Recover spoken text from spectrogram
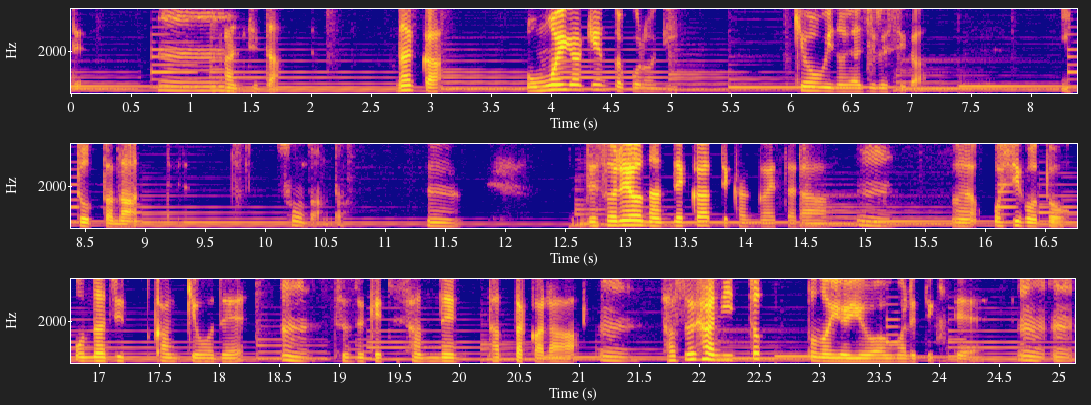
てうん。感じた、なんか思いがけんところに興味の矢印がいっとったな。そうなんだ。うん。でそれをなんでかって考えたら、うん。まあ、お仕事同じ環境でうん。続けて3年経ったからうん。さすがにちょっとの余裕は生まれてきて。うん。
